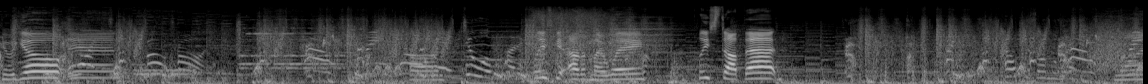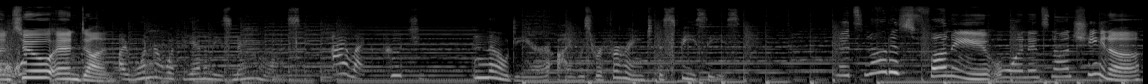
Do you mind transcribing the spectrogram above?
here we go, and um, please get out of my way. Please stop that. Help is on the way. One, two, and done. I wonder what the enemy's name was. I like Poochie. No, dear, I was referring to the species. It's not as funny when it's not Sheena.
